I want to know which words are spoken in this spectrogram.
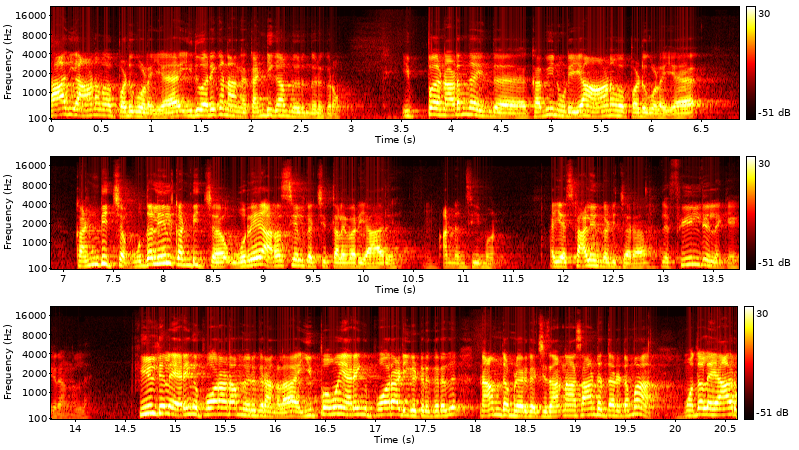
சாதி ஆணவ படுகொலையை இதுவரைக்கும் நாங்கள் கண்டிக்காமல் இருந்திருக்கிறோம். இப்போ நடந்த இந்த கவினுடைய ஆணவ படுகொலையை கண்டிச்ச முதலில் கண்டிச்ச ஒரே அரசியல் கட்சி தலைவர் யார்? அண்ணன் சீமான். ஐயா ஸ்டாலின் கண்டிச்சாரா? இல்லை ஃபீல்டில் கேட்குறாங்கல்ல ஃபீல்டில் இறங்கி போராடாமல் இருக்கிறாங்களா? இப்போவும் இறங்கி போராடிக்கிட்டு இருக்கிறது நாம் தமிழர் கட்சி தான் நான் சான்று தரட்டுமா? முதல்ல யார்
